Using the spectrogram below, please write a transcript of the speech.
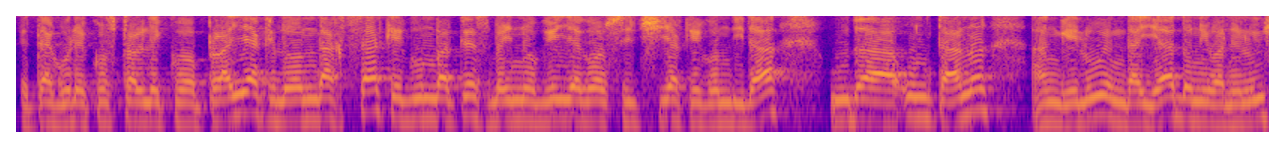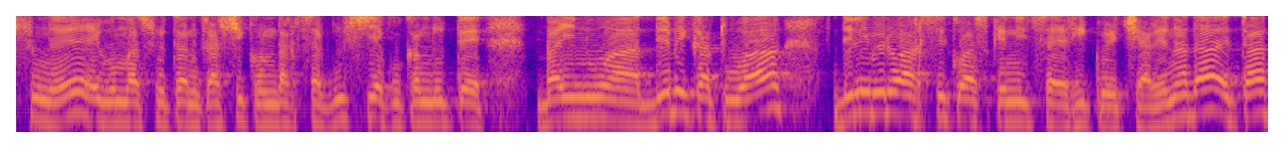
Eta gure kostaldeko plaiak edo ondartzak egun batez baino gehiago zetxiak egon dira, uda untan, angelu, endaia, doni banelo izune, egun batzuetan kasik ondartzak guziak ukandute bainua debekatua, delibero hartzeko azken itza erriko etxearena da, eta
